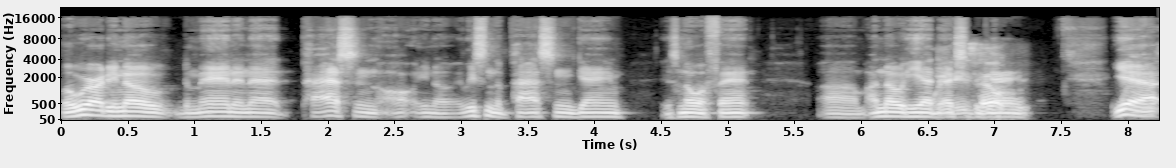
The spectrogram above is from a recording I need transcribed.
But we already know the man in that passing, uh, you know, at least in the passing game, is Noah Fant. Um, I know he had When to exit the healthy. game. Yeah,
